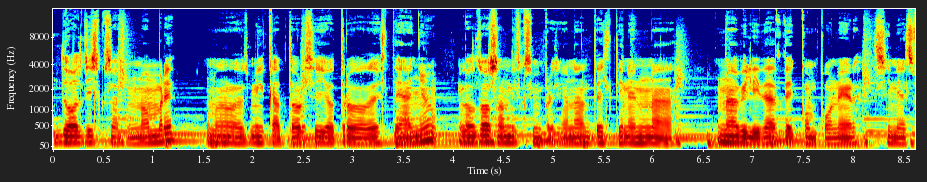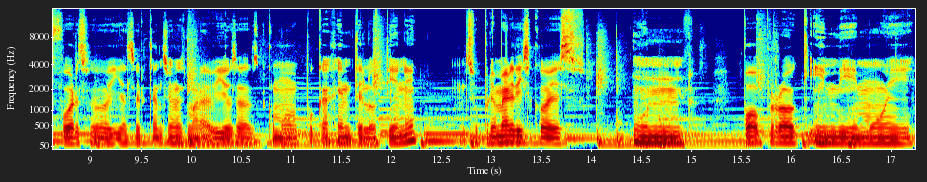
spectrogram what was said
dos discos a su nombre, uno de 2014 y otro de este año. Los dos son discos impresionantes, tienen una, una habilidad de componer sin esfuerzo y hacer canciones maravillosas como poca gente lo tiene. Su primer disco es un pop rock indie muy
